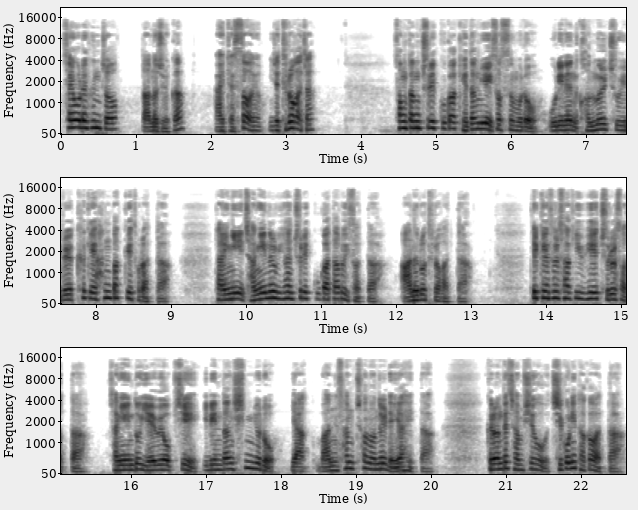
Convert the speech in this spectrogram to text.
세월의 흔적 나눠줄까? 아이 됐어. 이제 들어가자. 성당 출입구가 계단 위에 있었으므로 우리는 건물 주위를 크게 한 바퀴 돌았다. 다행히 장인을 위한 출입구가 따로 있었다. 안으로 들어갔다. 티켓을 사기 위해 줄을 섰다. 장애인도 예외 없이 1인당 10유로 약 13,000원을 내야 했다. 그런데 잠시 후 직원이 다가왔다.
